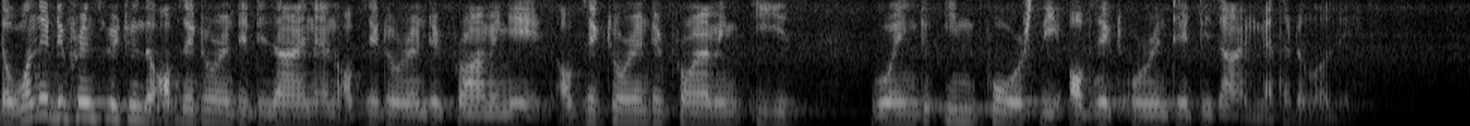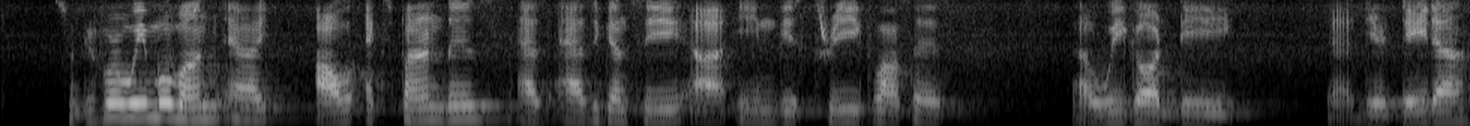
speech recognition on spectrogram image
the only difference between the object-oriented design and object-oriented programming is object-oriented programming is going to enforce the object-oriented design methodology. So before we move on uh, I'll expand this. As as you can see uh, in these three classes uh, we got the uh, their data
